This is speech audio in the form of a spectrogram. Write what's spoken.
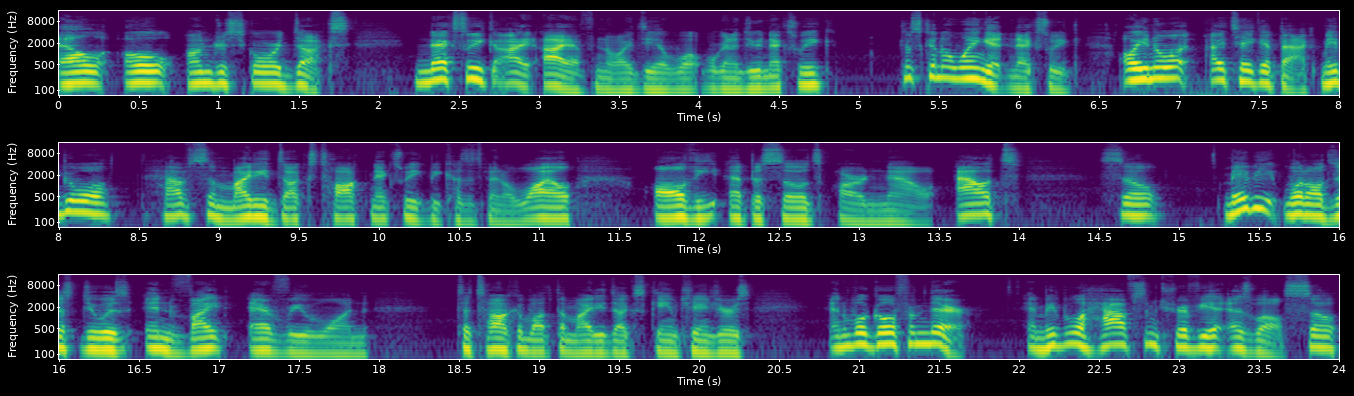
LO underscore ducks. Next week, I, I have no idea what we're going to do next week. Just going to wing it next week. Oh, you know what? I take it back. Maybe we'll have some Mighty Ducks talk next week because it's been a while. All the episodes are now out. So maybe what I'll just do is invite everyone to talk about the Mighty Ducks Game Changers, and we'll go from there. And maybe we'll have some trivia as well. So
